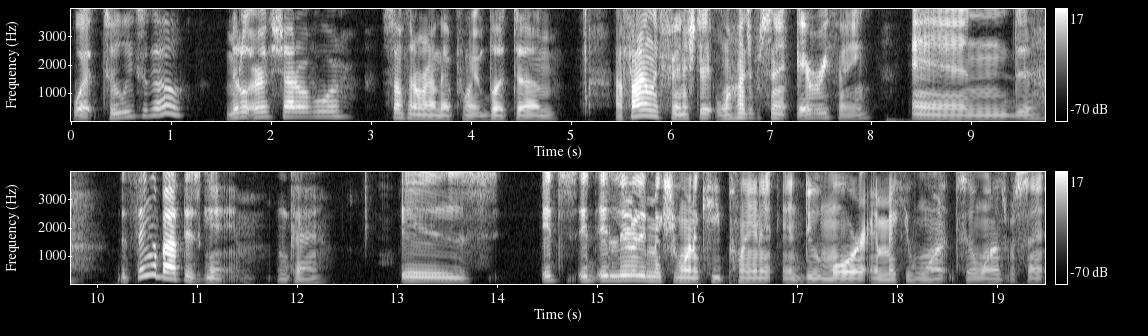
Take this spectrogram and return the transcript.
what two weeks ago? Middle Earth Shadow of War, something around that point. But um, I finally finished it, 100% everything. And the thing about this game, okay, is it's it, it literally makes you want to keep playing it and do more and make you want to 100%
